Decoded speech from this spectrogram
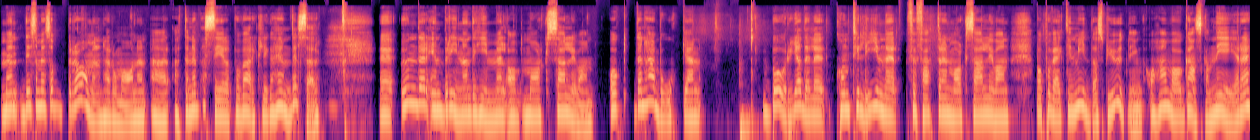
Men det som är så bra med den här romanen är att den är baserad på verkliga händelser. Eh, Under en brinnande himmel av Mark Sullivan. Och den här boken började eller kom till liv när författaren Mark Sullivan var på väg till en middagsbjudning och han var ganska nere.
